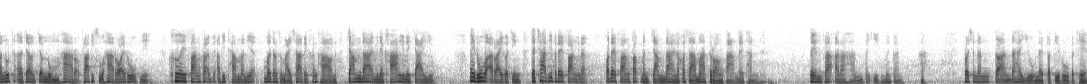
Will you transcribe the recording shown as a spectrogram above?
มนุษย์เจ้าเจ้าหนุ่มห้าพระภิกษุห้าร้อยรูปนี่เคยฟังพระอภิธรรมอันเนี้ยเมื่อตั้งสมัยชาติเป็นครั้งคราวนะจำได้มันยังค้างอยู่ในใจอยู่ ไม่รู้ว่าอะไรก็จริง แต่ชาตินี้พอได้ฟังแล้วพอได้ฟังปั๊บมันจำได้ แล้วก็สามารถตรองตามได้ทันเป็นพระอรหันต์ไปอีกเหมือนกันเพราะฉะนั้นการได้อยู่ในปฏิรูปประเทศ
